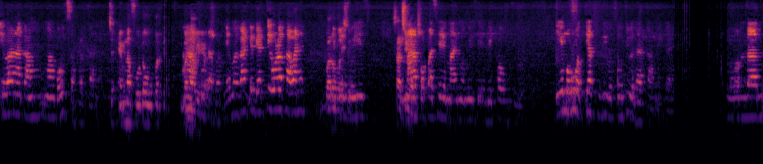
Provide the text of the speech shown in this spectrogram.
એવાના કામમાં બહુ જ સફળતા. એમના ફોટો ઉપર બનાવી રહ્યા છો એમાં કારણ કે વ્યક્તિ ઓળખાવાને. બરોબર છે. સાચી મારા વાત પપ્પા છે મારી મમ્મી છે દેખાવું છું એ બહુ અત્યાર સુધી સૌથી વધારે કામ કરે. અમદાવાદ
